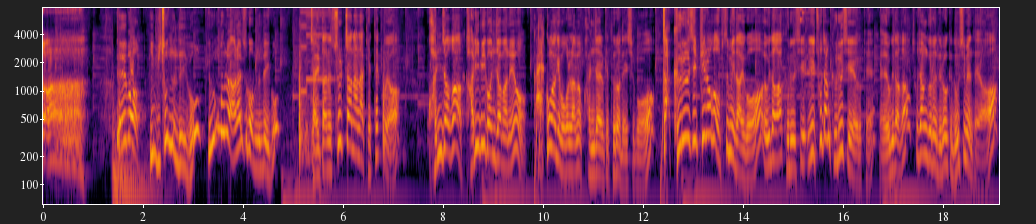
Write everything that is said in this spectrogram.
아, 대박! 이 미쳤는데 이거? 이 흥분을 안 할 수가 없는데 이거? 자 일단은 술잔 하나 겟했고요. 관자가 가리비 관자만 해요. 깔끔하게 먹으려면 관자 이렇게 들어내시고. 자, 그릇이 필요가 없습니다, 이거. 여기다가 그릇이, 이게 초장 그릇이에요, 이렇게. 네, 여기다가 초장 그릇 이렇게 놓으시면 돼요.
